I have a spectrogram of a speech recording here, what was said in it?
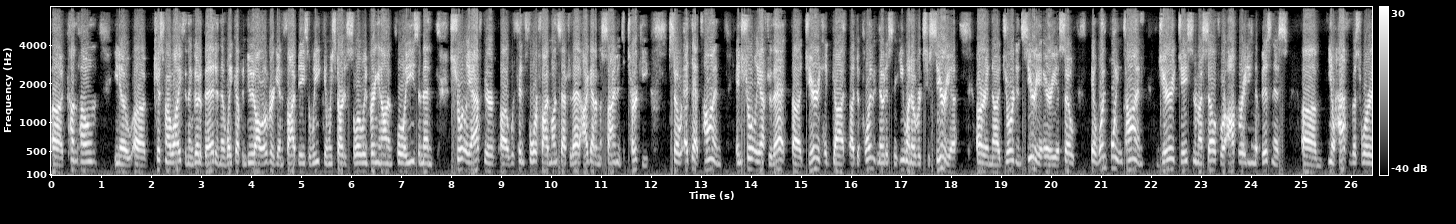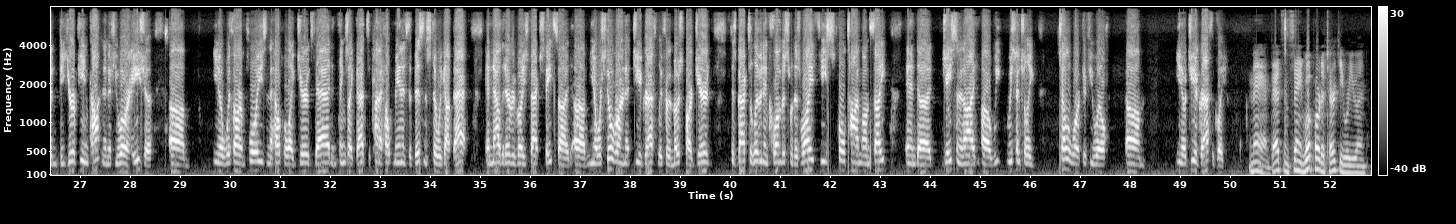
Uh, come home, you know, uh, kiss my wife, and then go to bed, and then wake up and do it all over again five days a week. And we started slowly bringing on employees, and then shortly after, uh, within four or five months after that, I got an assignment to Turkey. So at that time, and shortly after that, uh, Jared had got a deployment notice that he went over to Syria or in uh, Jordan, Syria area. So at one point in time Jared, Jason, and myself were operating the business. Um, you know, half of us were in the European continent, if you will, or Asia. Um, you know, with our employees and the help of like Jared's dad and things like that to kind of help manage the business till we got back. And now that everybody's back stateside, um, you know, we're still running it geographically for the most part. Jared is back to living in Columbus with his wife. He's full time on site, and uh, Jason and I, uh, we we essentially telework, if you will, um, you know, geographically. Man, that's insane. What part of Turkey were you in?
